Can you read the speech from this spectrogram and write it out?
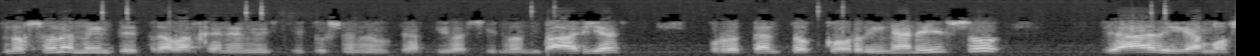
no solamente trabajan en una institución educativa, sino en varias, por lo tanto, coordinar eso, ya, digamos,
